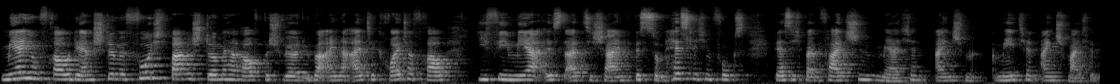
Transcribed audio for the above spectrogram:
Meerjungfrau, deren Stimme furchtbare Stürme heraufbeschwört, über eine alte Kräuterfrau, die viel mehr ist, als sie scheint, bis zum hässlichen Fuchs, der sich beim falschen Märchen einschm Mädchen einschmeichelt.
